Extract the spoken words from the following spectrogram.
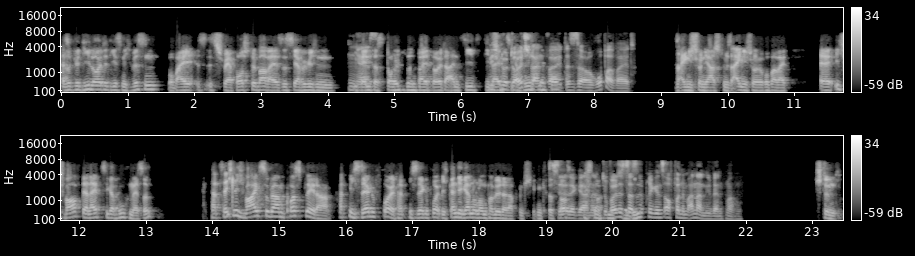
Also für die Leute, die es nicht wissen, wobei es ist schwer vorstellbar, weil es ist ja wirklich ein Ja, Event, das deutschlandweit Leute anzieht. Die Nicht nur Leipziger Buchmesse. deutschlandweit, das ist ja europaweit. Ist eigentlich schon, ja, stimmt, ist eigentlich schon europaweit. Äh, ich war auf der Leipziger Buchmesse. Tatsächlich war ich sogar im Cosplay da. Hat mich sehr gefreut, hat mich sehr gefreut. Ich kann dir gerne noch ein paar Bilder davon schicken, Christoph. Sehr, sehr gerne. Du wolltest das übrigens auch von einem anderen Event machen. Stimmt.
